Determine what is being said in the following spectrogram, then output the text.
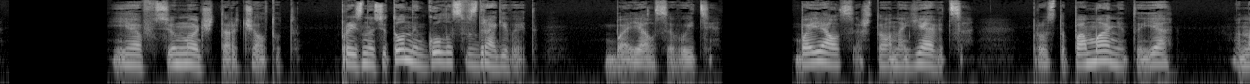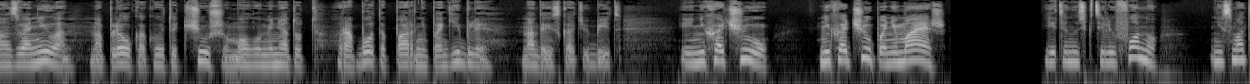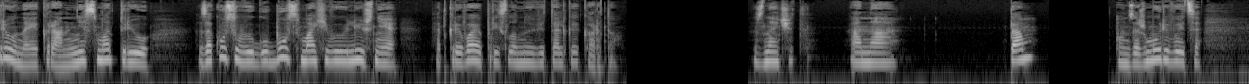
«Я всю ночь торчал тут», — произносит он, и голос вздрагивает. Боялся выйти. Боялся, что она явится. Просто поманит, и я... Она звонила, наплел какую-то чушь, мол, у меня тут работа, парни погибли, надо искать убийц. И не хочу, не хочу, понимаешь? Я тянусь к телефону, не смотрю на экран, не смотрю, закусываю губу, смахиваю лишнее, открываю присланную Виталькой карту. Значит, она там? Он зажмуривается,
